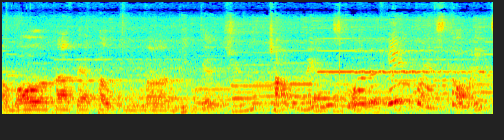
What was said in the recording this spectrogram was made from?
I'm all about that Pokemon Pikachu, Charmander, Squirtle, and Blastoise.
